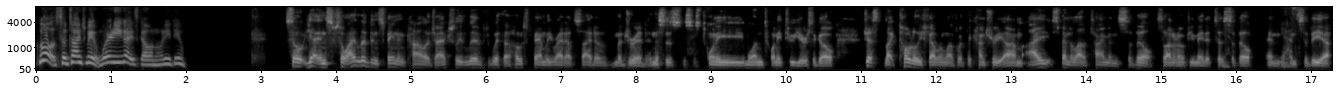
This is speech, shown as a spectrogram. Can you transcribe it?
Cool. So talk to me. Where do you guys go and what do you do? So yeah, and so I lived in Spain in college. I actually lived with a host family right outside of Madrid, and this is this is 21, 22 years ago. Just like totally fell in love with the country. Um, I spend a lot of time in Seville, so I don't know if you made it to yeah. Seville and, yes. and Sevilla,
